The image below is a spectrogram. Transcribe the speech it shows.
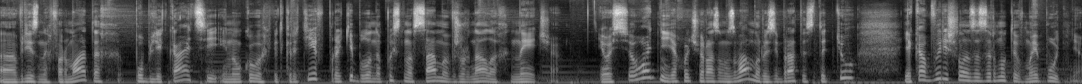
е, в різних форматах, публікацій і наукових відкриттів, про які було написано саме в журналах Nature. І ось сьогодні я хочу разом з вами розібрати статтю, яка вирішила зазирнути в майбутнє.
